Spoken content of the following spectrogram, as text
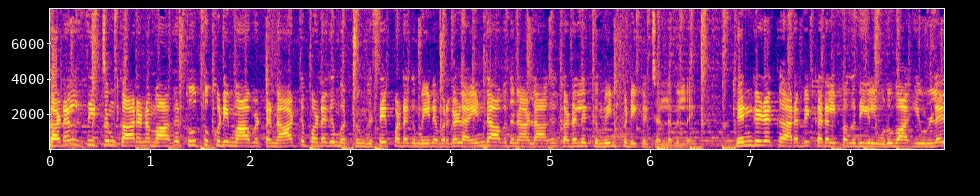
கடல் சீற்றம் காரணமாக தூத்துக்குடி மாவட்ட நாட்டுப்படகு மற்றும் விசைப்படகு மீனவர்கள் ஐந்தாவது நாளாக கடலுக்கு மீன்பிடிக்க செல்லவில்லை. தென்கிழக்கு அரபிக்கடல் பகுதியில் உருவாகியுள்ள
